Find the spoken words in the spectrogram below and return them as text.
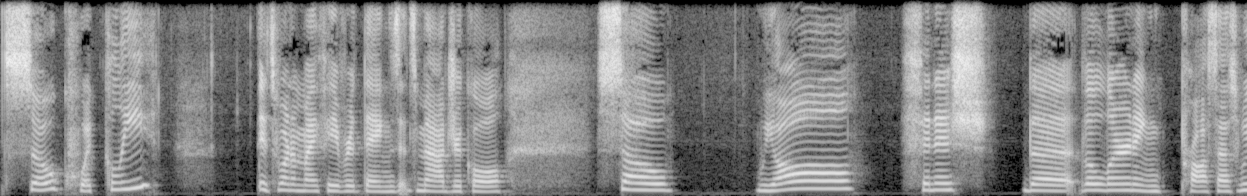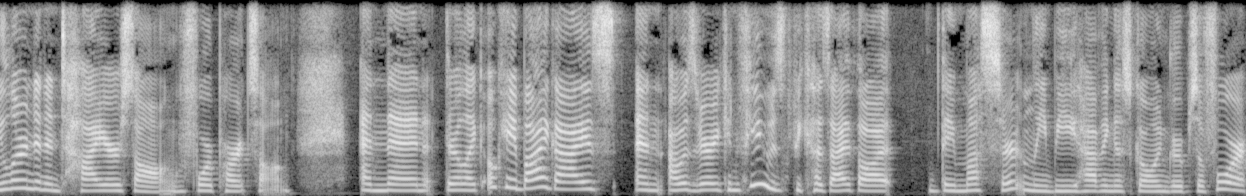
so quickly. It's one of my favorite things. It's magical. So we all finish the the learning process. We learned an entire song, four-part song. And then they're like, "Okay, bye guys." And I was very confused because I thought they must certainly be having us go in groups of 4.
